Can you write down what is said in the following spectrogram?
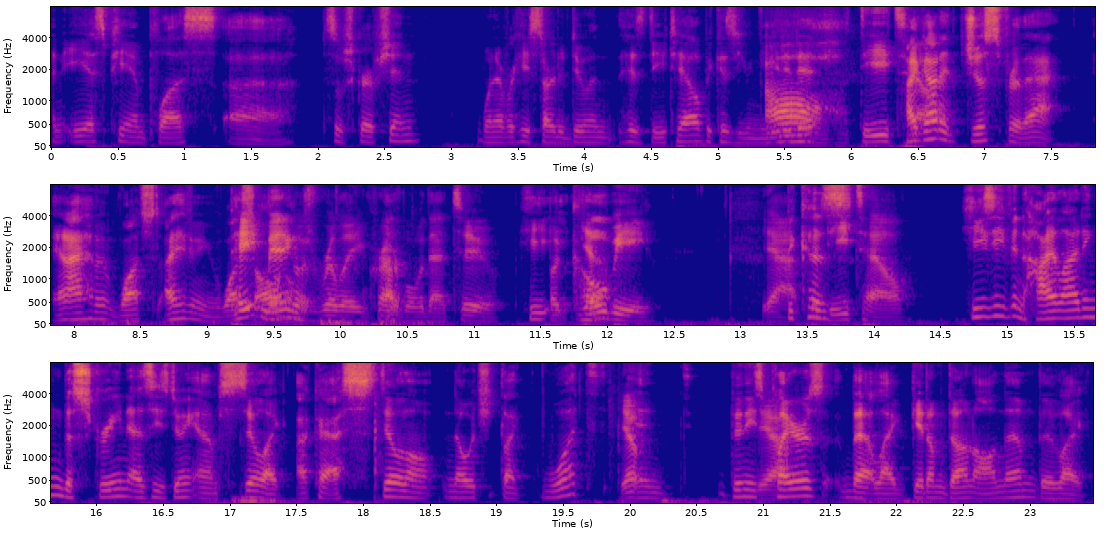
an ESPN Plus uh, subscription whenever he started doing his detail because you needed it. oh, detail. I got it just for that, and I haven't watched. I haven't even watched. Peyton all Manning was really incredible with that too. He- but. Kobe, yeah, Because- the detail. He's even highlighting the screen as he's doing, it, and I'm still like, okay, I still don't know what you like. What? Yep. And then these Yeah. players that like get them done on them, they're like,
